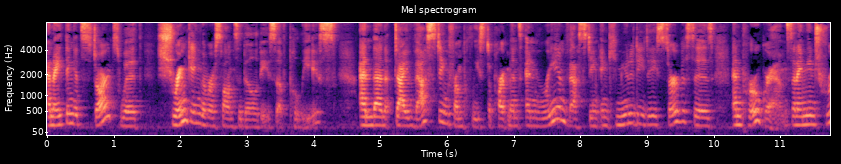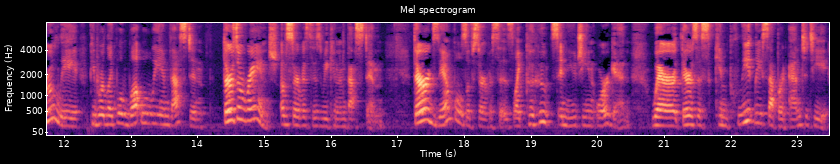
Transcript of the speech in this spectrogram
And I think it starts with shrinking the responsibilities of police and then divesting from police departments and reinvesting in community based services and programs. And I mean, truly, people are like, well, what will we invest in? There's a range of services we can invest in. There are examples of services like Cahoots in Eugene, Oregon, where there's a completely separate entity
